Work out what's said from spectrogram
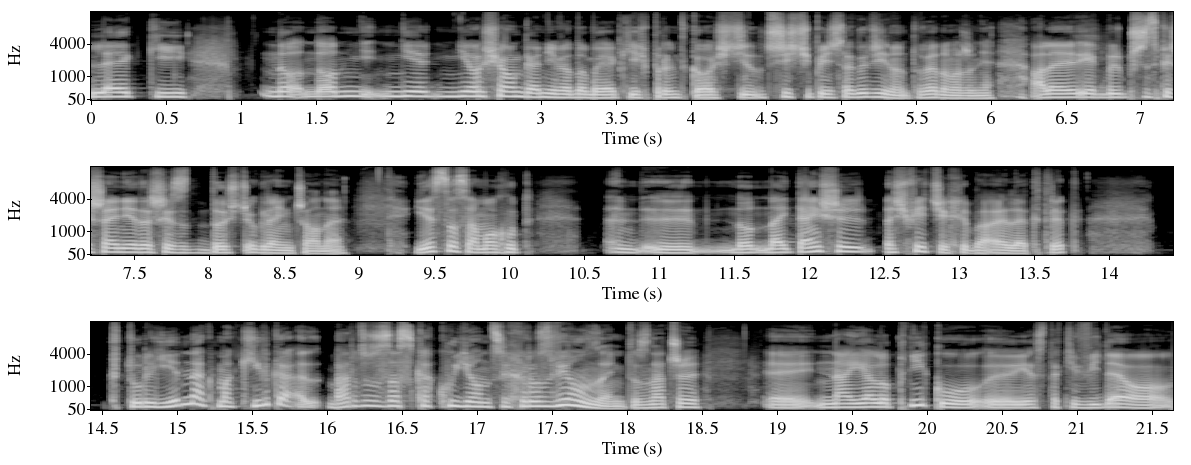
lekki, no, no nie, nie osiąga nie wiadomo jakiejś prędkości, 35 na godzinę, to wiadomo, że nie, ale jakby przyspieszenie też jest dość ograniczone. Jest to samochód y, no, najtańszy na świecie chyba elektryk, który jednak ma kilka bardzo zaskakujących rozwiązań, to znaczy E, na Jalopniku e, jest takie wideo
